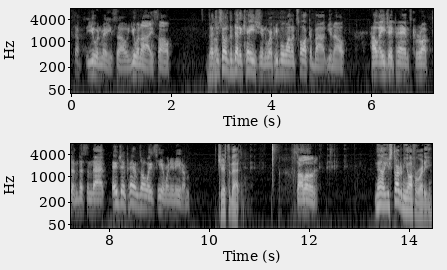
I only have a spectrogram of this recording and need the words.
except you and me. So you and I. So that just shows the dedication where people want to talk about. You know, how AJ Pan's corrupt and this and that. AJ Pan's always here when you need him. Cheers to that. Salud. Now, you started me off already.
